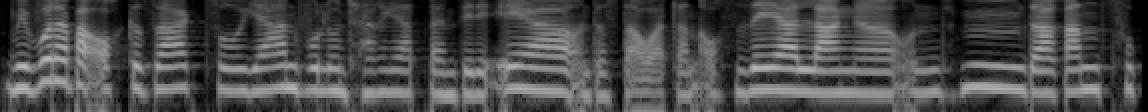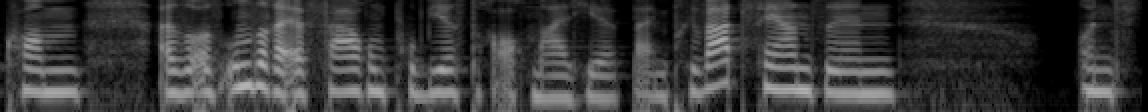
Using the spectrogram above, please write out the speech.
mir wurde aber auch gesagt, so ja, ein Volontariat beim WDR und das dauert dann auch sehr lange und hm, da ranzukommen. Also aus unserer Erfahrung probier es doch auch mal hier beim Privatfernsehen und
